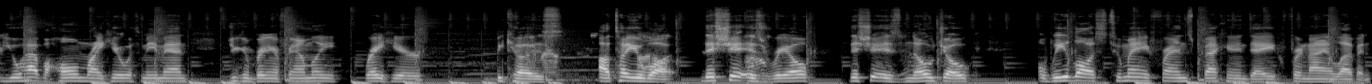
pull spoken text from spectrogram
You have a home right here with me, man. You can bring your family right here because I'll tell you uh-huh. what. This shit is uh-huh. real. This shit is no joke. We lost too many friends back in the day for 9 11.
